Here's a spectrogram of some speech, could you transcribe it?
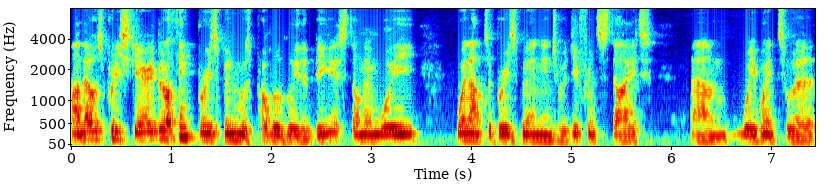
Um, that was pretty scary, but I think Brisbane was probably the biggest. I mean, we went up to Brisbane into a different state. Um, we went to a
